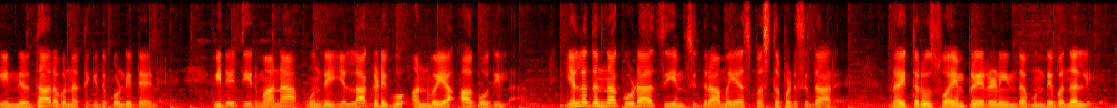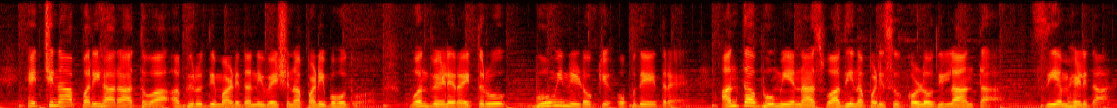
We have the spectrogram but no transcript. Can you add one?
ಈ ನಿರ್ಧಾರವನ್ನು ತೆಗೆದುಕೊಂಡಿದ್ದೇನೆ. ಇದೇ ತೀರ್ಮಾನ ಮುಂದೆ ಎಲ್ಲ ಕಡೆಗೂ ಅನ್ವಯ ಆಗೋದಿಲ್ಲ. ಎಲ್ಲದನ್ನ ಕೂಡ ಸಿಎಂ ಸಿದ್ದರಾಮಯ್ಯ ಸ್ಪಷ್ಟಪಡಿಸಿದ್ದಾರೆ. ರೈತರು ಸ್ವಯಂ ಪ್ರೇರಣೆಯಿಂದ ಮುಂದೆ ಬಂದಲ್ಲಿ ಹೆಚ್ಚಿನ ಪರಿಹಾರ ಅಥವಾ ಅಭಿವೃದ್ಧಿ ಮಾಡಿದ ನಿವೇಶನ ಪಡಿಬಹುದು. ಒಂದು ವೇಳೆ ರೈತರು ಭೂಮಿ ನೀಡೋಕೆ ಒಪ್ಪದೇ ಇದ್ರೆ ಅಂತ ಭೂಮಿಯನ್ನ ಸ್ವಾಧೀನಪಡಿಸಿಕೊಳ್ಳೋದಿಲ್ಲ ಅಂತ ಸಿಎಂ ಹೇಳಿದ್ದಾರೆ.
